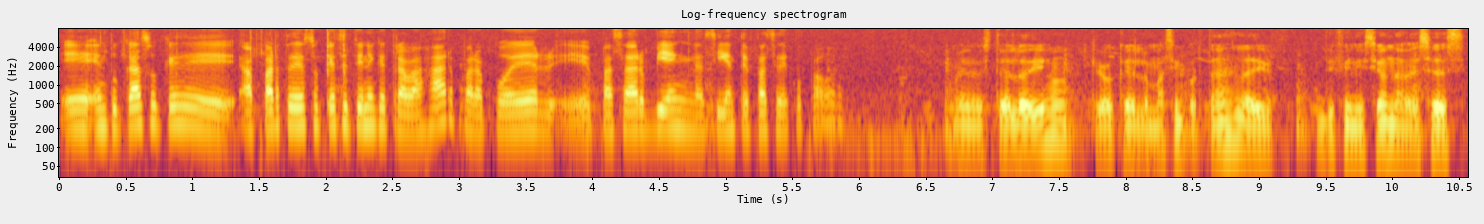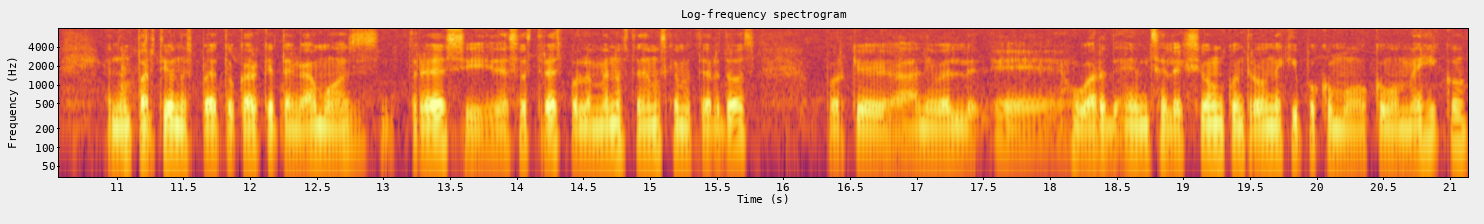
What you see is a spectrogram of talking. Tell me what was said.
eh, en tu caso, ¿qué, aparte de eso, ¿qué se tiene que trabajar para poder eh, pasar bien la siguiente fase de Copa Oro? Bueno, usted lo dijo, creo que lo más importante es la definición. A veces en un partido nos puede tocar que tengamos tres y de esos tres por lo menos tenemos que meter dos porque a nivel eh, jugar en selección contra un equipo como, como México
